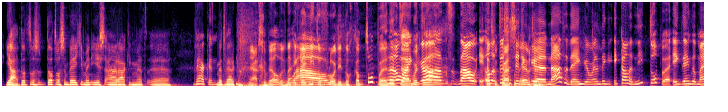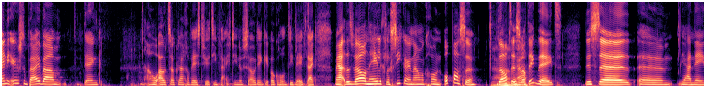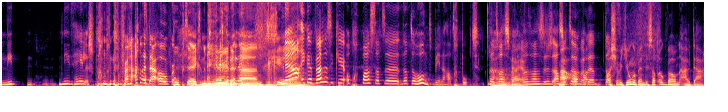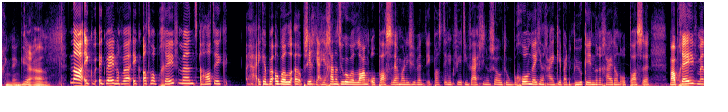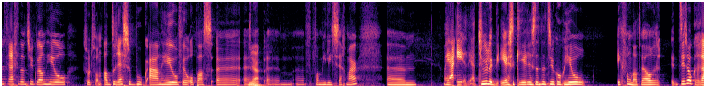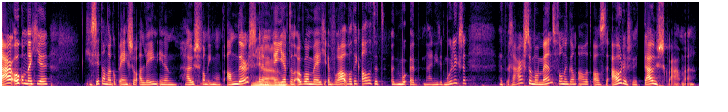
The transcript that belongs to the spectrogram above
ja, dat was, dat was een beetje mijn eerste aanraking met, eh, Werken. met werken. ja, geweldig. Nou, ik weet niet of Floor dit nog kan toppen. oh dit, eh, my wordt, god. nou, ondertussen zit ik eh, na te denken. Maar dan denk ik, ik kan het niet toppen. Ik denk dat mijn eerste bijbaan, ik denk... Nou, hoe oud zou ik daar geweest? 14, 15 of zo, denk ik ook rond die leeftijd. Maar ja, dat is wel een hele klassieker, namelijk gewoon oppassen. ja. Dat is Ja. wat ik deed. Dus eh, ehm, ja, nee, niet, niet hele spannende verhalen daarover. Poep tegen de muren Nee. aan, gillen. Nou, ik heb wel eens een keer opgepast dat, de dat de hond binnen had gepoept. Dat Oh. was wel. Ja. Dat was dus als Maar het a- over a- dat, dat- Als je wat jonger bent, is dat ook wel een uitdaging, denk ik. Ja. Nou, ik, ik weet nog wel, ik had op een gegeven moment had ik. Ja, ik heb ook wel eh, op zich, ja, je gaat natuurlijk ook wel lang oppassen, zeg maar. Dus je bent, ik was denk ik 14, 15 of zo toen ik begon, weet je, dan ga je een keer bij de buurkinderen, ga je dan oppassen. Maar op een gegeven moment krijg je dan natuurlijk wel een heel soort van adressenboek aan heel veel oppas eh, eh, Ja. ehm, eh, families, zeg maar. Ehm, maar ja, e- ja, tuurlijk, de eerste keer is dat natuurlijk ook heel. Ik vond dat wel. Het is ook raar, ook omdat je. Je zit dan ook opeens zo alleen in een huis van iemand anders. Ja. En, en je hebt dan ook wel een beetje. En vooral wat ik altijd het. het, nou, niet het moeilijkste. Het raarste moment vond ik dan altijd als de ouders weer thuis kwamen.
